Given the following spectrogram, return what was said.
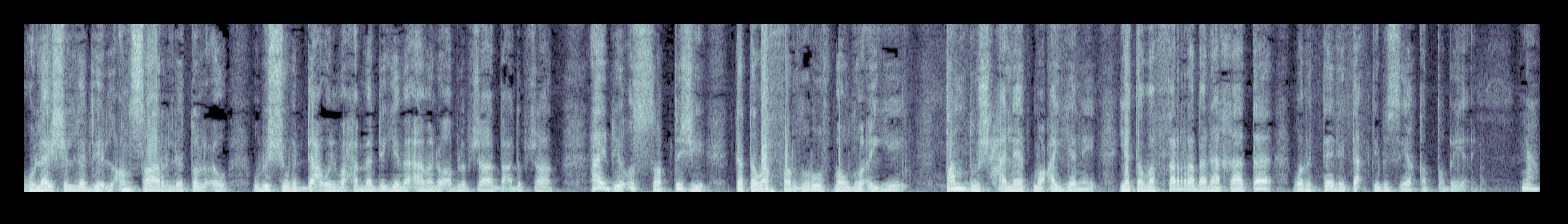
وليش الذي الأنصار اللي طلعوا ومشوا بالدعوة المحمدية ما آمنوا قبل بشهر بعد بشهر. هيدي قصة بتجي تتوفر ظروف موضوعية. تنضج حالات معينة يتوفر مناخاتها وبالتالي تأتي بالسياق الطبيعي. نعم.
